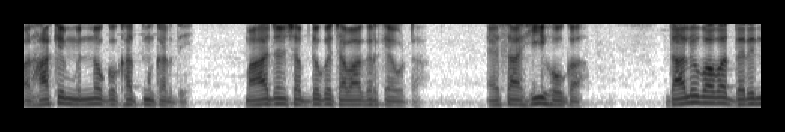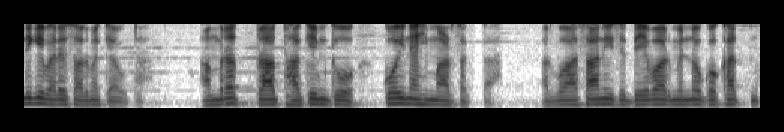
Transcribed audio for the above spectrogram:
और हाकिम मिन्नों को ख़त्म कर दे। महाजन शब्दों को चबाकर कह उठा? ऐसा ही होगा। दालू बाबा दरिंदगी भरे स्वर में कह उठा? अमृत प्राप्त हाकिम को कोई नहीं मार सकता और वो आसानी से देवा और मिन्नों को खत्म।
